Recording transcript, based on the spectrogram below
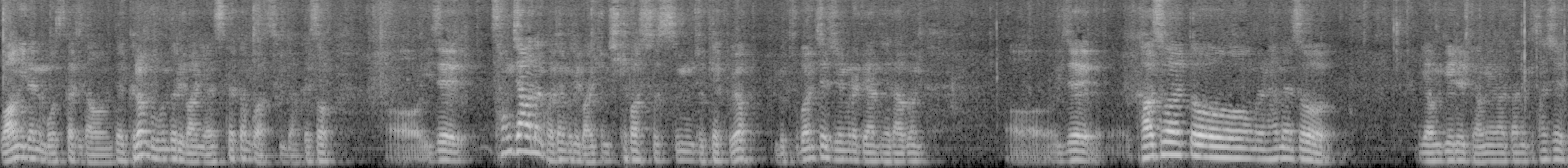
왕이 되는 모습까지 나오는데 그런 부분들을 많이 연습했던 것 같습니다. 그래서 어 이제 성장하는 과정들을 많이 좀 지켜봤었으면 좋겠고요. 그리고 두 번째 질문에 대한 대답은 어 이제 가수 활동을 하면서 연기를 병행한다는 게 사실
